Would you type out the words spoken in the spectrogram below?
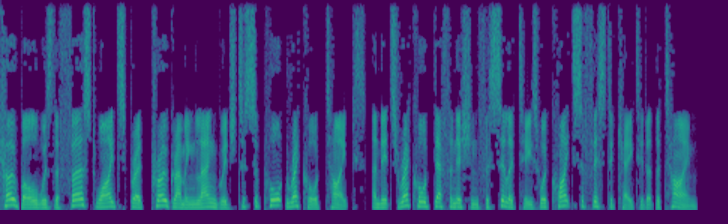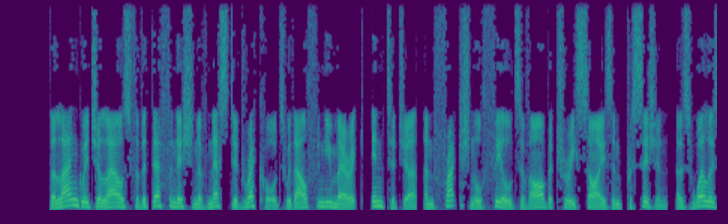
COBOL was the first widespread programming language to support record types, and its record definition facilities were quite sophisticated at the time. The language allows for the definition of nested records with alphanumeric, integer, and fractional fields of arbitrary size and precision, as well as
